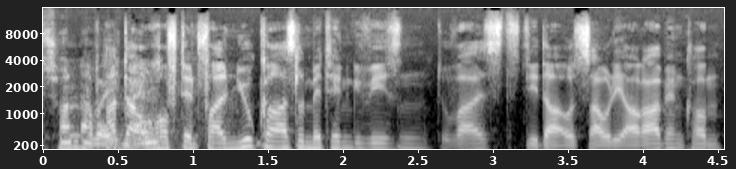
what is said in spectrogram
schon, aber hat er auch auf den Fall Newcastle mit hingewiesen, du weißt, die da aus Saudi-Arabien kommen.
